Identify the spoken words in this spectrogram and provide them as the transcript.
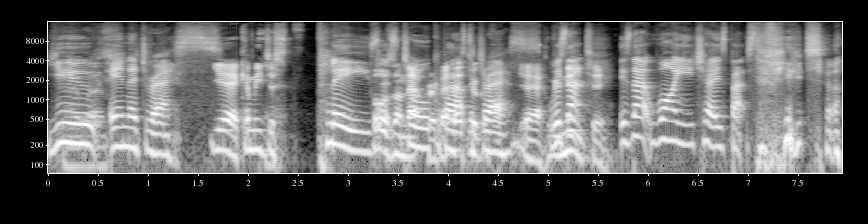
You um, in a dress. Yeah. Can we just Please Pause let's on that for talk a bit. about Let's the talk- dress. yeah, we Was need that, to. Is that why you chose Back to the Future?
